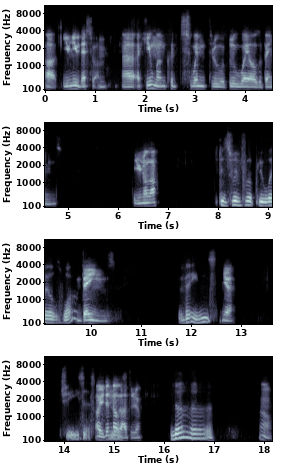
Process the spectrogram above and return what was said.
Oh, you knew this one. Uh, a human could swim through a blue whale's veins. Did you know that? Can swim through a blue whale's what? Veins. Veins? Yeah. Jesus. Oh, you didn't know that, did you? No, no, no. Oh.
